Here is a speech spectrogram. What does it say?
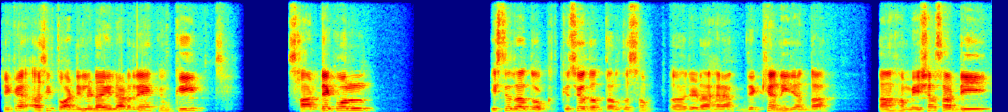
ਠੀਕ ਹੈ, ਅਸੀਂ ਤੁਹਾਡੀ ਲੜਾਈ ਲੜ ਰਹੇ ਹਾਂ ਕਿਉਂਕਿ ਸਾਡੇ ਕੋਲ ਕਿਸੇ ਦਾ ਦੁੱਖ, ਕਿਸੇ ਦਾ ਦਰਦ ਸਮ- ਜਿਹੜਾ ਹੈ, ਦੇਖਿਆ ਨਹੀਂ ਜਾਂਦਾ। ਤਾਂ ਹਮੇਸ਼ਾ ਸਾਡੀ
